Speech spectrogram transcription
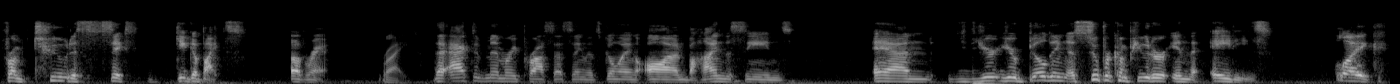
from two to six gigabytes of RAM Right. the active memory processing that's going on behind the scenes and you're you're building a supercomputer in the 80s like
